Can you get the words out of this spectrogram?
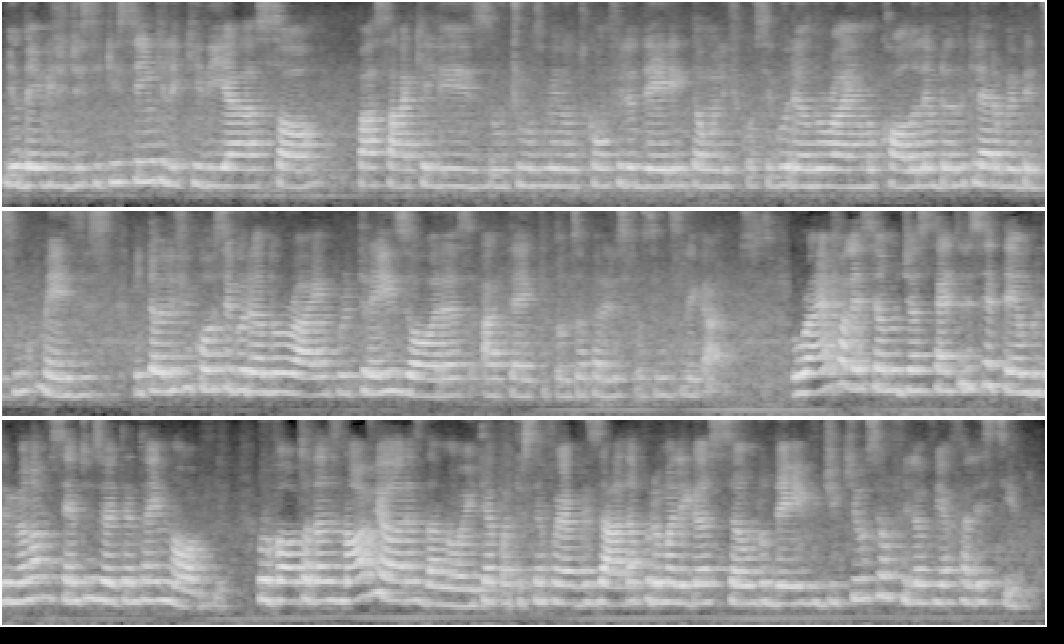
E o David disse que sim, que ele queria só passar aqueles últimos minutos com o filho dele, então ele ficou segurando o Ryan no colo, lembrando que ele era um bebê de 5 meses. Então ele ficou segurando o Ryan por 3 horas até que todos os aparelhos fossem desligados. O Ryan faleceu no dia 7 de setembro de 1989. Por volta das 9 horas da noite, a Patrícia foi avisada por uma ligação do David que o seu filho havia falecido.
